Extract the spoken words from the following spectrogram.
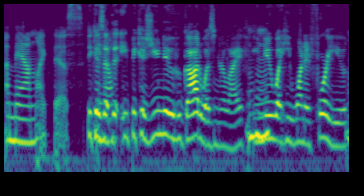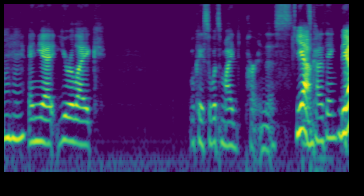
a man like this? because you at the, because you knew who God was in your life, you Mhm. knew what He wanted for you, Mhm. and yet you're like, okay, so what's my part in this? Yeah. this kind of thing. yeah,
